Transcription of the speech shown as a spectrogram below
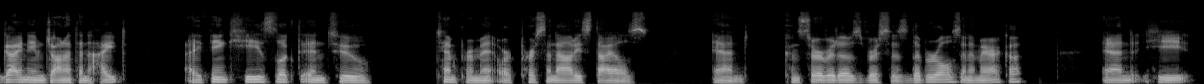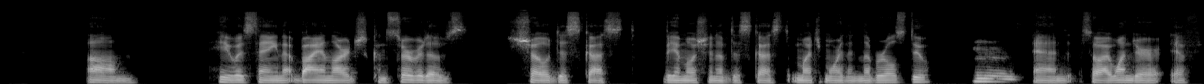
guy named Jonathan Haidt. I think he's looked into temperament or personality styles and conservatives versus liberals in America. And he um he was saying that by and large, conservatives show disgust, the emotion of disgust, much more than liberals do. Mm. And so I wonder if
